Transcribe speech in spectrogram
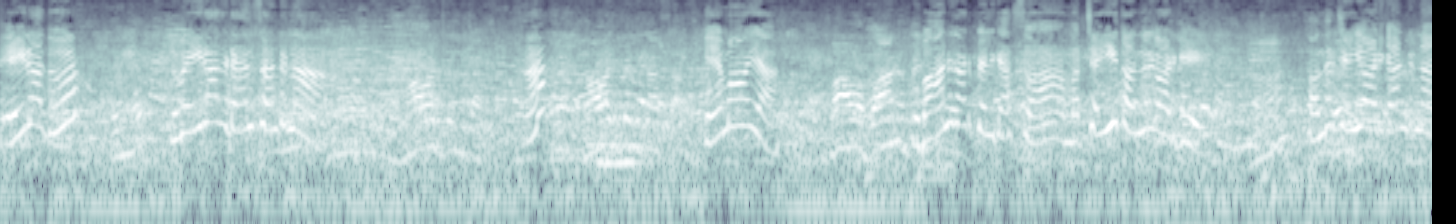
వేయరాదు నువ్వు వేయరాదు డాన్స్ అంటున్నా ఆ? ఏమావయ్యా భానుగాడి పెళ్ళికి వేస్తావా మరి చెయ్యి తొందరగా వాడికి. తొందర చెయ్యి వాడికి అంటున్నా.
